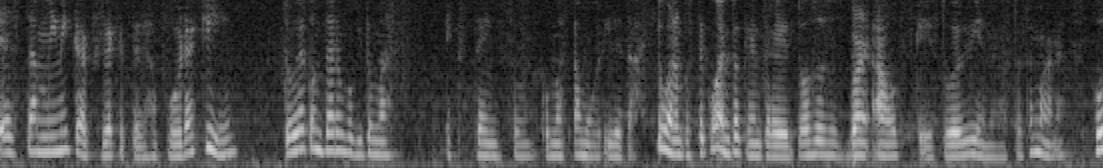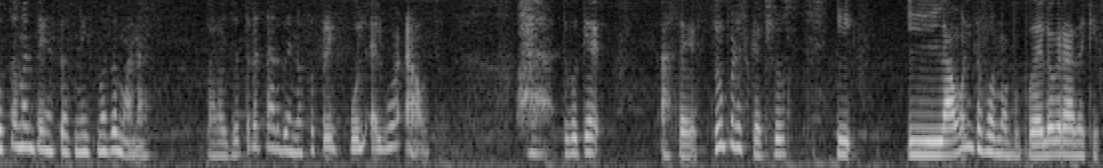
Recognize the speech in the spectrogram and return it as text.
esta mini cápsula que te dejo por aquí, te voy a contar un poquito más extenso, con más amor y detalle. Y bueno, pues te cuento que entre todos esos burnouts que yo estuve viviendo en esta semana, justamente en estas mismas semanas, para yo tratar de no sufrir full el burnout, tuve que hacer super schedules y la única forma para poder lograr de que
